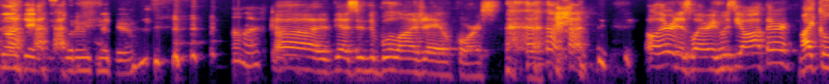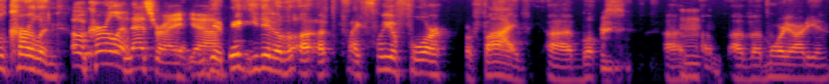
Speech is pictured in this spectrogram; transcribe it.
what are we gonna do? Oh, I've got uh, yes, in the Boulanger, of course. Oh, there it is, Larry. Who's the author? Michael Kurland. Oh, Curlin. That's right. Yeah, He Yeah. did a big. He did a, a, a- like three or four or five uh, books uh, Mm. of, of uh, Moriarty, and,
